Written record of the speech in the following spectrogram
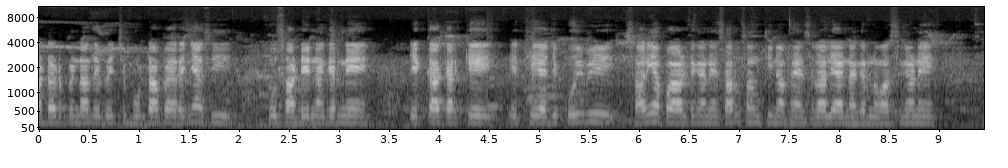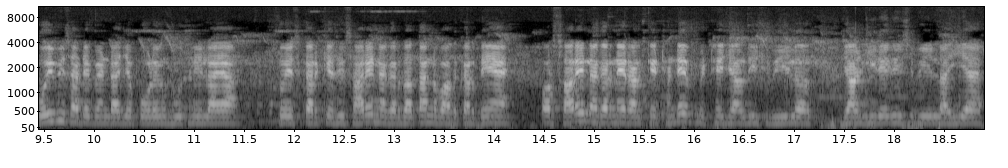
ਅੱਡ ਅੱਡ ਪਿੰਡਾਂ ਦੇ ਵਿੱਚ ਵੋਟਾਂ ਪੈ ਰਹੀਆਂ ਸੀ ਤੋਂ ਸਾਡੇ ਨਗਰ ਨੇ ਏਕਾ ਕਰਕੇ ਇੱਥੇ ਅੱਜ ਕੋਈ ਵੀ ਸਾਰੀਆਂ ਪਾਰਟੀਆਂ ਨੇ ਸਰਬਸੰਮਤੀ ਨਾਲ ਫੈਸਲਾ ਲਿਆ ਨਗਰ ਨਿਵਾਸੀਆਂ ਨੇ ਕੋਈ ਵੀ ਸਾਡੇ ਪਿੰਡ ਅੱਜ ਪੋਲਿੰਗ ਬੂਥ ਨਹੀਂ ਲਾਇਆ। ਸੋ ਇਸ ਕਰਕੇ ਅਸੀਂ ਸਾਰੇ ਨਗਰ ਦਾ ਧੰਨਵਾਦ ਕਰਦੇ ਹਾਂ ਔਰ ਸਾਰੇ ਨਗਰ ਨੇ ਰਲ ਕੇ ਠੰਡੇ ਮਿੱਠੇ ਜਲ ਦੀ ਛਬੀਲ ਜਲ ਜੀਰੇ ਦੀ ਛਬੀਲ ਲਾਈ ਹੈ।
